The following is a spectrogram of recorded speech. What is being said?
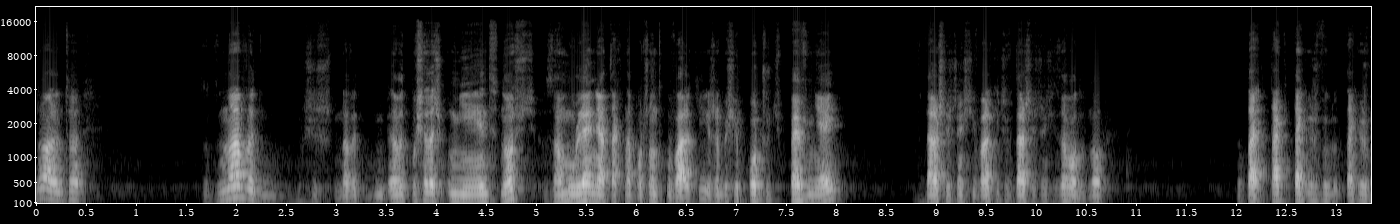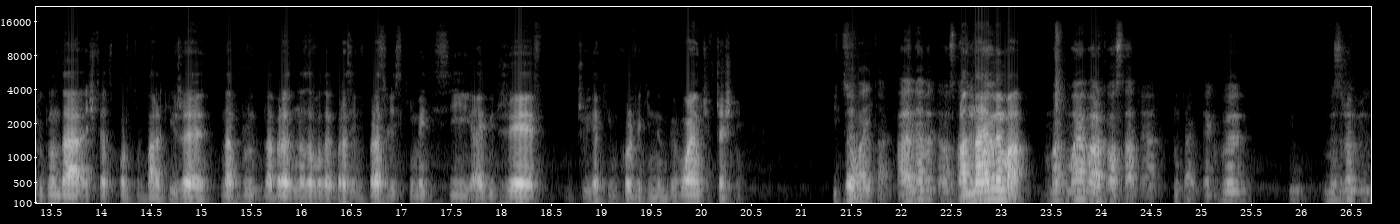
No ale to, to, to nawet musisz nawet, nawet posiadać umiejętność zamulenia tak na początku walki, żeby się poczuć pewniej w dalszej części walki czy w dalszej części zawodów. No, no tak, tak, tak, już, tak już wygląda świat sportu walki, że na, na, na zawodach brazy, w brazylijskim ATC, IBJF czy jakimkolwiek innym wywołają cię wcześniej. I co? Bywa i tak. Ale nawet A na moja, MMA? mo- moja walka ostatnia. No tak. Jakby my zrobi,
